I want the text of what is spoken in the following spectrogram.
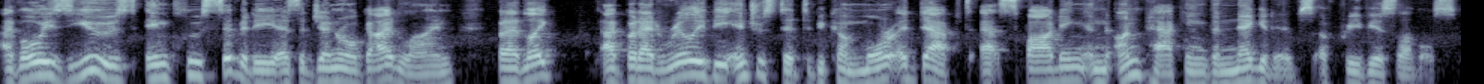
I've always used inclusivity as a general guideline, but I'd like uh, but I'd really be interested to become more adept at spotting and unpacking the negatives of previous levels.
